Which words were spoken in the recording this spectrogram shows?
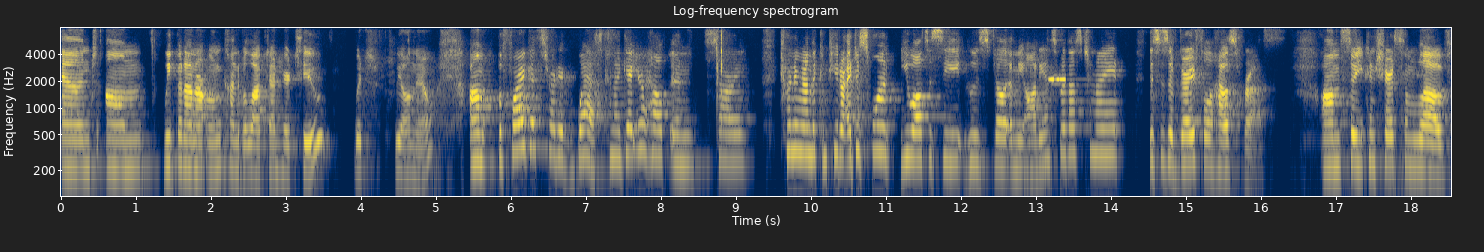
And um, we've been on our own kind of a lockdown here too, which we all know. Um, before I get started, Wes, can I get your help in, sorry, turning around the computer? I just want you all to see who's still in the audience with us tonight. This is a very full house for us. Um, so you can share some love.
